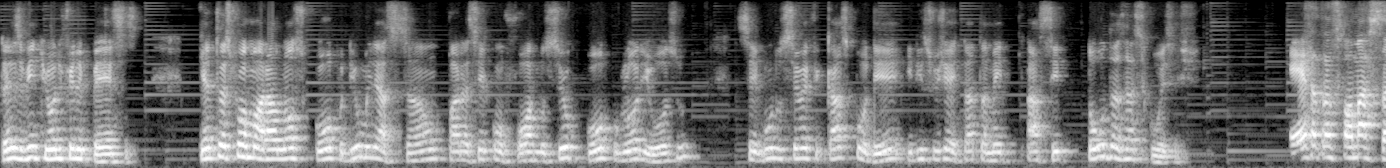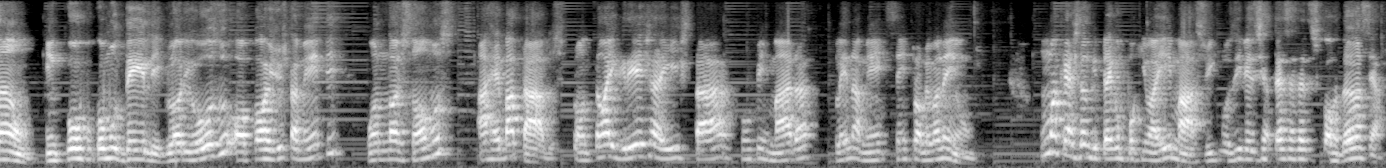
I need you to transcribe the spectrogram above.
3, 21 de Filipenses. Que transformará o nosso corpo de humilhação para ser conforme o seu corpo glorioso, segundo o seu eficaz poder, e de sujeitar também a si todas as coisas. Essa transformação em corpo como o dele, glorioso, ocorre justamente quando nós somos arrebatados. Pronto, então a igreja aí está confirmada plenamente, sem problema nenhum. Uma questão que pega um pouquinho aí, Márcio, inclusive existe até certa discordância,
